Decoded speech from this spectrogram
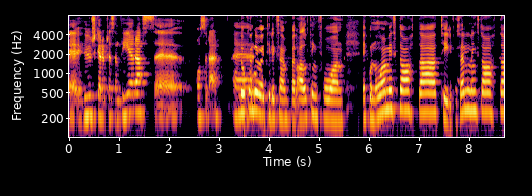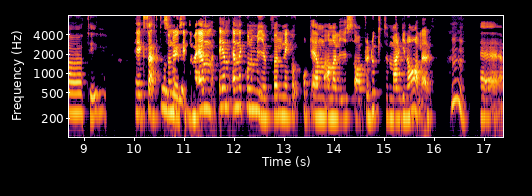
Eh, hur ska det presenteras? Och sådär. Eh, Då kan det vara till exempel allting från ekonomisk data till försäljningsdata till... Exakt, så nu sitter vi med en, en, en ekonomiuppföljning och en analys av produktmarginaler. Mm. Eh,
